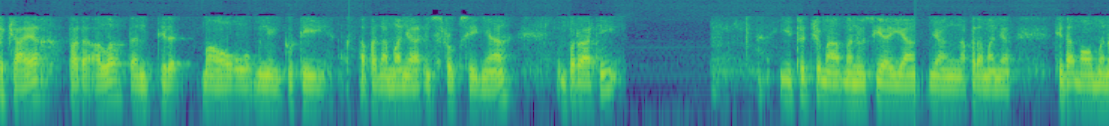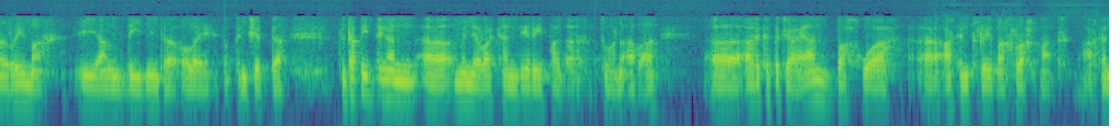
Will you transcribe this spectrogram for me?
percaya pada Allah dan tidak mau mengikuti apa namanya instruksinya, berarti itu cuma manusia yang yang apa namanya tidak mau menerima yang diminta oleh pencipta. Tetapi dengan uh, menyerahkan diri pada Tuhan Allah, uh, ada kepercayaan bahwa uh, akan terima rahmat, akan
